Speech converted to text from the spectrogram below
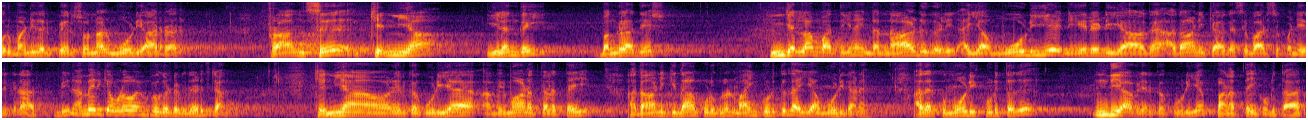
ஒரு மனிதர் பேர் சொன்னால் மோடி ஆடுறாரு ஃப்ரான்ஸு கென்யா இலங்கை பங்களாதேஷ் இங்கெல்லாம் பார்த்தீங்கன்னா இந்த நாடுகளில் ஐயா மோடியே நேரடியாக அதானிக்காக சிபாரிசு பண்ணியிருக்கிறார். அப்படின்னு அமெரிக்கா உளவு அமைப்பு இருக்குது எடுத்துட்டாங்க. கென்யாவில் இருக்கக்கூடிய விமானத்தளத்தை அதானிக்கு தான் கொடுக்கணும்னு வாங்கி கொடுத்தது ஐயா மோடி தானே. அதற்கு மோடி கொடுத்தது இந்தியாவில் இருக்கக்கூடிய பணத்தை கொடுத்தார்.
